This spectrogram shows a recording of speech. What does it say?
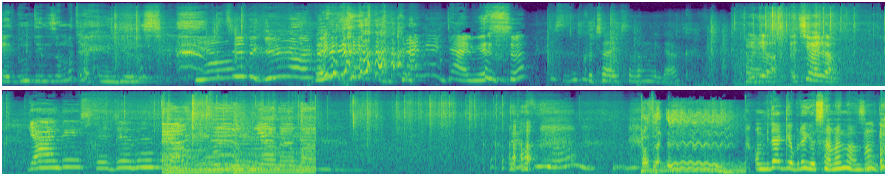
Evet bunu Deniz Hanım'a takdim ediyoruz. ya. Şöyle gülmüyor. Sen niye gelmiyorsun? Kutu açılım vlog. Geliyor. Açıyorum. Geldi işte canım. Ama bir dakika buraya göstermen lazım.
